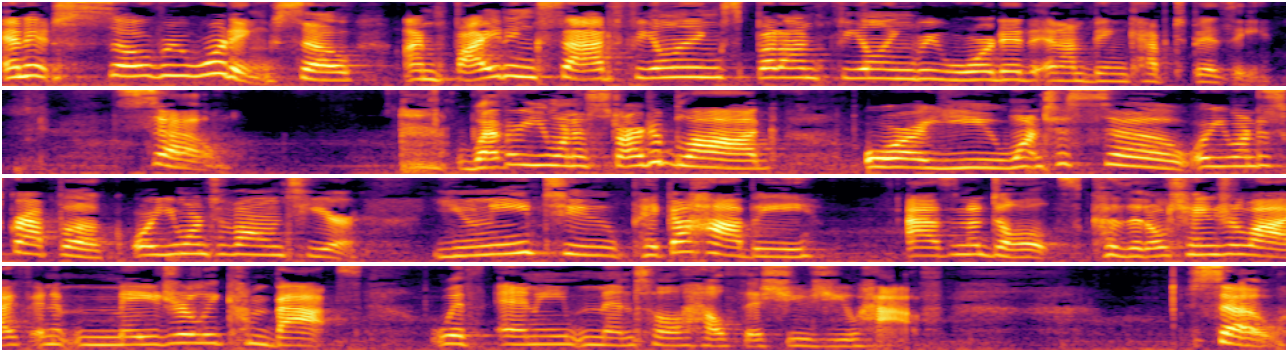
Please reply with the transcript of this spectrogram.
And it's so rewarding. So I'm fighting sad feelings, but I'm feeling rewarded and I'm being kept busy. So, whether you want to start a blog or you want to sew or you want to scrapbook or you want to volunteer, you need to pick a hobby as an adult because it'll change your life and it majorly combats with any mental health issues you have. So,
